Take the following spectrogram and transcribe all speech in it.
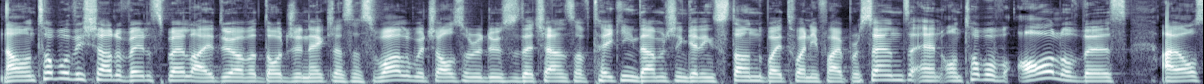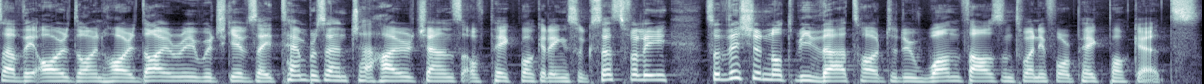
Now on top of the Shadow Veil spell, I do have a dodgy necklace as well, which also reduces the chance of taking damage and getting stunned by 25%. And on top of all of this, I also have the Ardougne Hard Diary, which gives a 10% higher chance of pickpocketing successfully. So this should not be that hard to do 1024 pickpockets.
